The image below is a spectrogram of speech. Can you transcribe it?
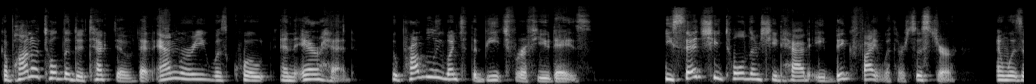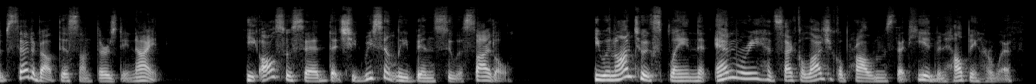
Capano told the detective that Anne Marie was, quote, an airhead who probably went to the beach for a few days. He said she told him she'd had a big fight with her sister and was upset about this on Thursday night. He also said that she'd recently been suicidal. He went on to explain that Anne Marie had psychological problems that he had been helping her with.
